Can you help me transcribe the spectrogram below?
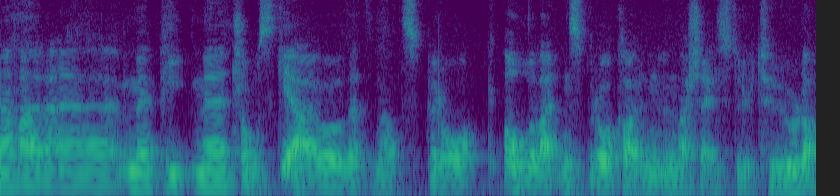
eh, her eh, med, med Chomsky er jo dette med at språk, alle verdens språk har en universell struktur, da,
